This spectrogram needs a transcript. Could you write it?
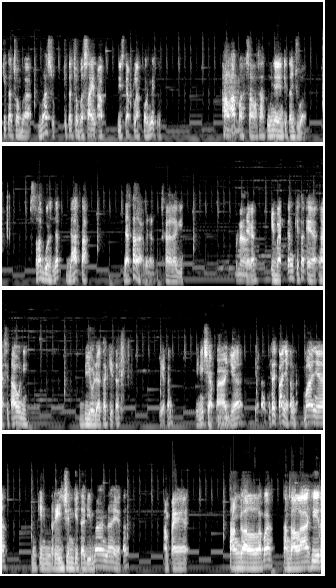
kita coba masuk kita coba sign up di setiap platform itu hal hmm. apa salah satunya yang kita jual? Setelah gue lihat data data nggak benar sekali lagi. Benar ya kan? Ibaratkan kita kayak ngasih tahu nih biodata kita ya kan ini siapa hmm. aja? Ya kan kita tanya kan namanya mungkin region kita di mana ya kan? Sampai tanggal apa? Tanggal lahir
